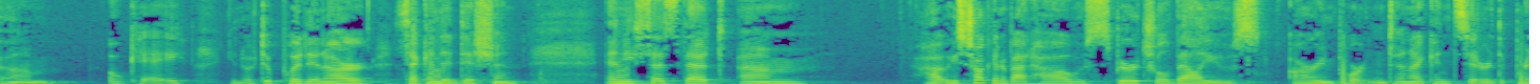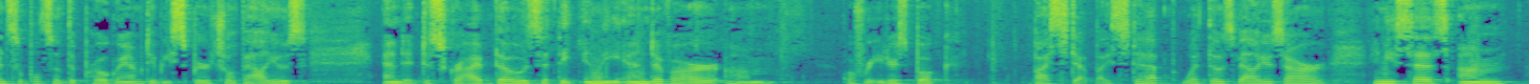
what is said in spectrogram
um, okay, you know, to put in our second edition, and he says that um, how he's talking about how spiritual values are important. And I consider the principles of the program to be spiritual values. And it described those at the in the end of our um, Overeaters book, by step by step, what those values are. And he says um,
